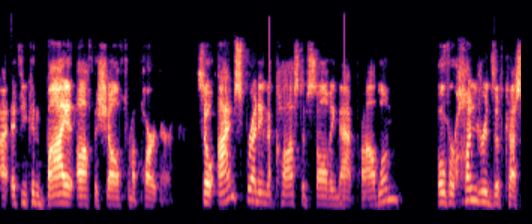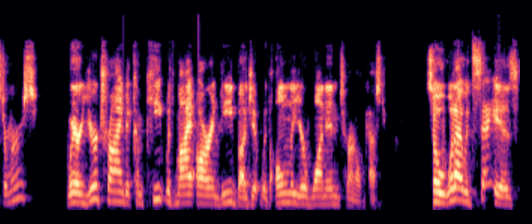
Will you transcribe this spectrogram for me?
uh, if you can buy it off the shelf from a partner. So I'm spreading the cost of solving that problem over hundreds of customers where you're trying to compete with my R&D budget with only your one internal customer. So what I would say is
